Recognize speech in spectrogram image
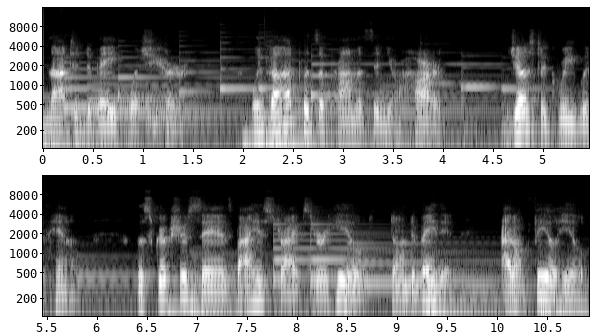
not to debate what she heard. When God puts a promise in your heart, just agree with Him. The scripture says, By His stripes you're healed. Don't debate it. I don't feel healed.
